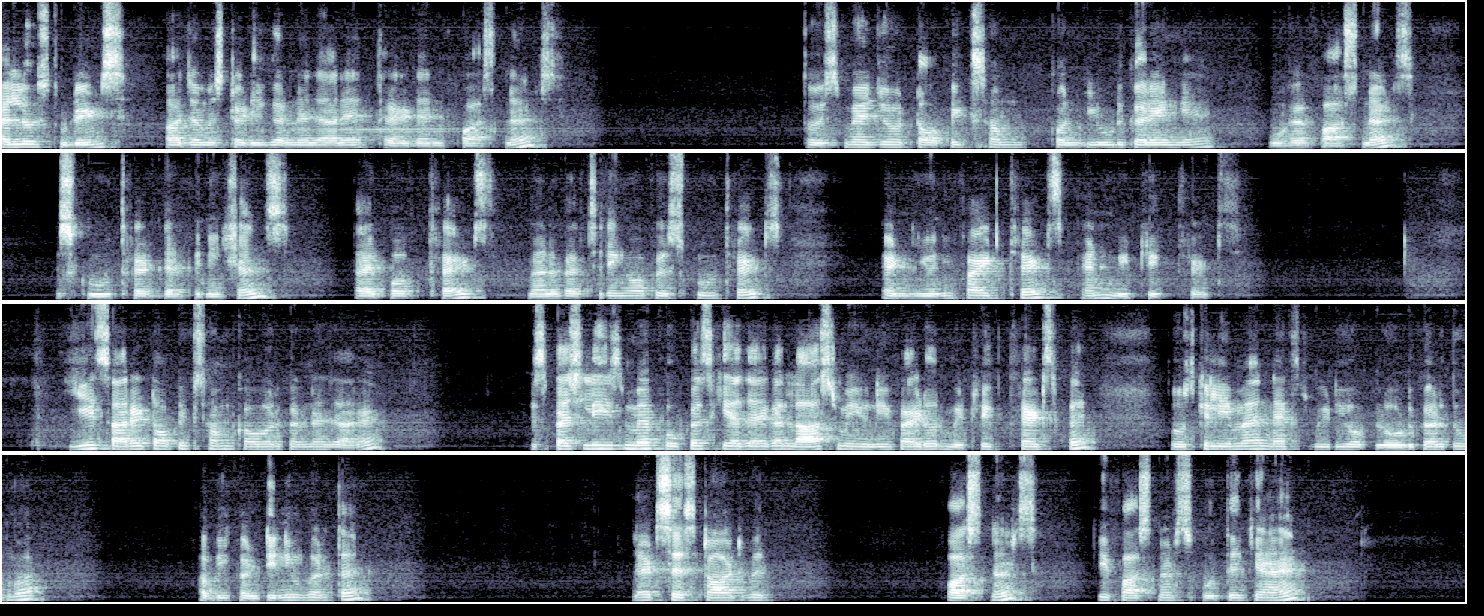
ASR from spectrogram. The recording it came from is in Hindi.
हेलो स्टूडेंट्स आज हम स्टडी करने जा रहे हैं थ्रेड एंड फास्टनर्स तो इसमें जो टॉपिक्स हम कंक्लूड करेंगे, वो है fasteners screw thread definitions type of threads manufacturing of screw threads and unified threads and metric threads ये सारे टॉपिक्स हम कवर करने जा रहे हैं। स्पेशली इसमें फोकस किया जाएगा लास्ट में यूनिफाइड और मीट्रिक थ्रेड्स पे। तो उसके लिए मैं नेक्स्ट वीडियो अपलोड कर दूँगा। अभी कंटिन्यू करता है। लेट्स स्टार्ट विद फास्टनर्स कि फास्टनर्स होते क्या हैं?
